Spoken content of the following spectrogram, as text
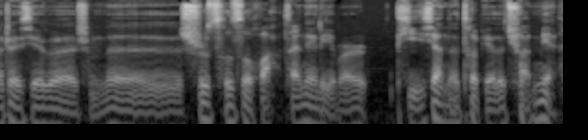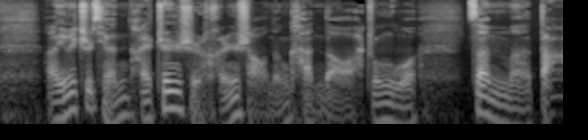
的这些个什么诗词字画，在那里边。体现的特别的全面，啊，因为之前还真是很少能看到啊，中国这么大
